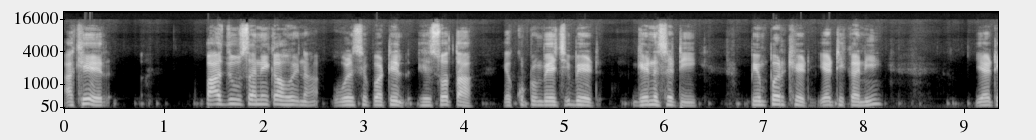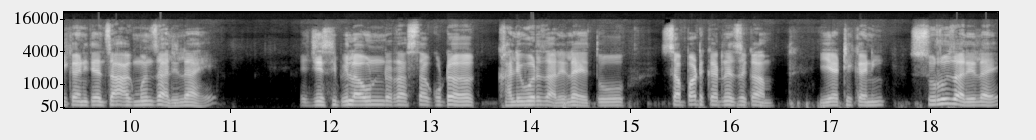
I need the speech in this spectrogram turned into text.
अखेर पाच दिवसांनी का होईना वळसे पाटील हे स्वतः या कुटुंबियाची भेट घेण्यासाठी पिंपरखेड या ठिकाणी या ठिकाणी त्यांचं आगमन झालेलं आहे. जे सी पी लावून रस्ता कुठं खालीवर झालेला आहे तो सपाट करण्याचं काम या ठिकाणी सुरू झालेलं आहे.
